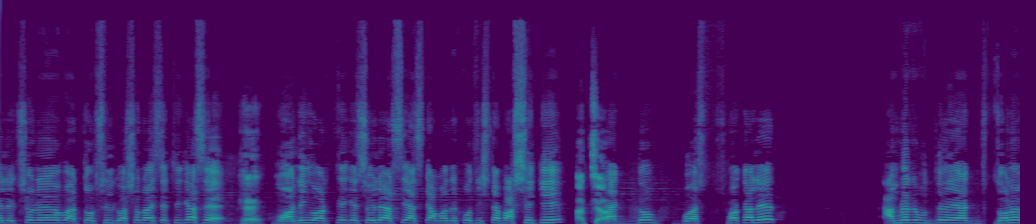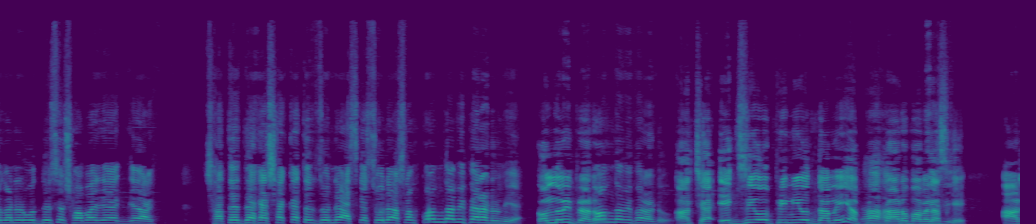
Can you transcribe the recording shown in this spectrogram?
ইলেকশনে আর তফসিল ঘোষণা আছে ঠিক আছে? হ্যাঁ। মর্নিং ওয়াক থেকে চলে আসছি আজকে আমাদের প্রতিষ্ঠা পাশে কি? আচ্ছা। একদম সকালে আমরা এক জনগণের উদ্দেশ্যে সবাই এক- সাথে দেখা সাক্ষাতের জন্য আজকে চলে আসলাম কম দামি প্যারাডো নিয়ে। কম দামি প্রাডো কম দামি প্যারাডো আচ্ছা এক্সিও প্রিমিয়র দামেই আপনি হ্যাঁ, হ্যাঁ, পাবেন। আজকে। আর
